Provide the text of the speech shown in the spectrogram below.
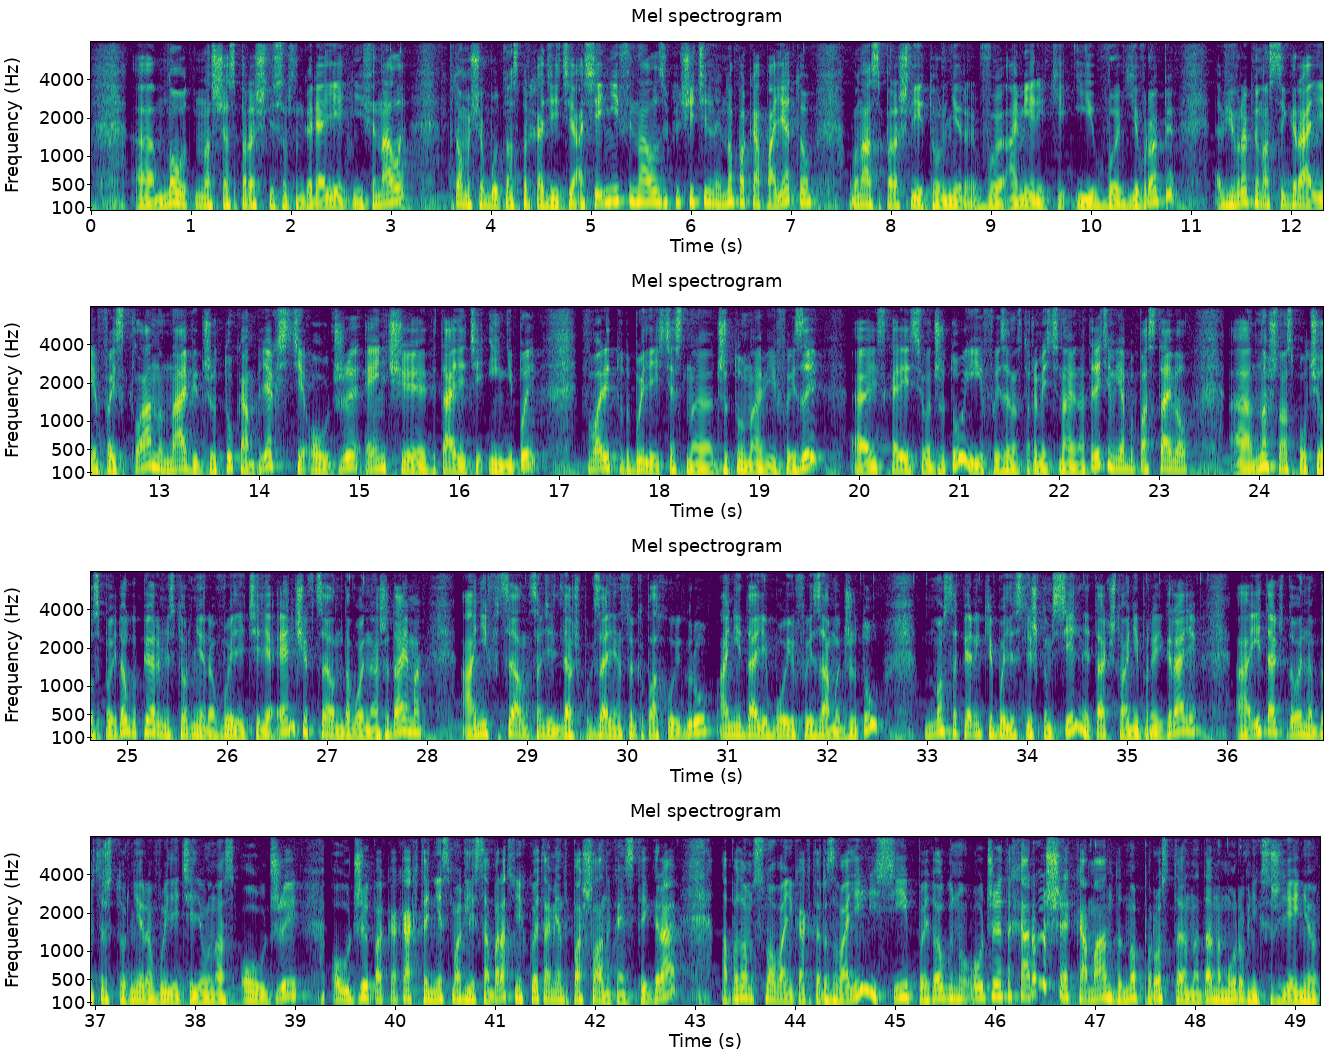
Э, но вот у нас сейчас прошли, собственно говоря, летние финалы. Потом еще будут у нас проходить осенние финалы заключительные. Но пока по лету у нас прошли турниры в Америке и в Европе. В Европе у нас играли Face Clan, Na'Vi, G2, Complexity, OG, Enchi, Vitality и Нипы. Фавориты тут были, естественно, G2, Na'Vi и Фейзы. Э, и, скорее всего, G2 и Фейзы на втором месте, Na'Vi на третьем я бы поставил. Э, но что у нас получилось по итогу? Первыми с турнира вылетели Enchi, в целом довольно ожидаемо. Они в целом, на самом деле, даже показали настолько плохую игру. Они дали бой и и G2, но соперники были слишком сильные, так что они проиграли. Э, и также довольно быстро с турнира вылетели у нас OG. OG пока как-то не смогли собраться, у них в какой-то момент пошла наконец-то игра, а потом снова они как-то развалились, и по итогу, ну, OG это хорошая команда, но просто на данном уровне, к сожалению,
